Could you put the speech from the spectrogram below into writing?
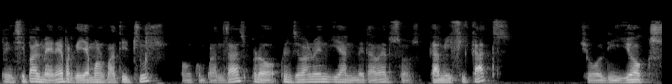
principalment, eh, perquè hi ha molts matisos, com comprendràs, però principalment hi ha metaversos gamificats, això vol dir llocs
